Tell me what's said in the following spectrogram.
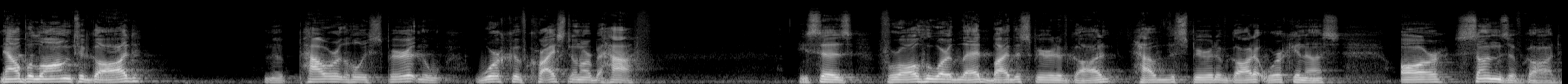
now belong to God and the power of the Holy Spirit and the work of Christ on our behalf. He says, For all who are led by the Spirit of God, have the Spirit of God at work in us, are sons of God.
